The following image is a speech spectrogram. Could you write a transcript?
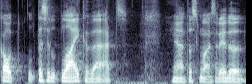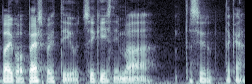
kaut ir laika vērts. Jā, tas man liekas, arī dod baigo perspektīvu, cik īstenībā tas ir. Kā,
